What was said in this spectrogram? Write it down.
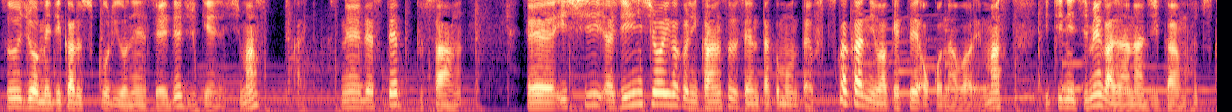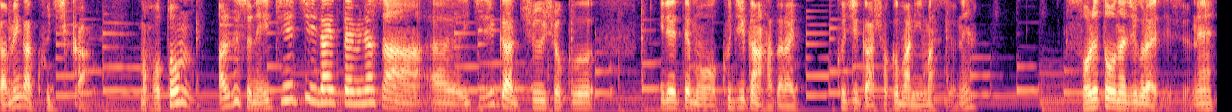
通常メディカルスクール4年生で受験しますって書いてますね。で、ステップ3。えー、医師臨床医学に関する選択問題2日間に分けて行われます1日目が7時間2日目が9時間まあ、ほとんどあれですよね1日大体皆さん1時間昼食入れても9時間働いて9時間職場にいますよねそれと同じぐらいですよね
